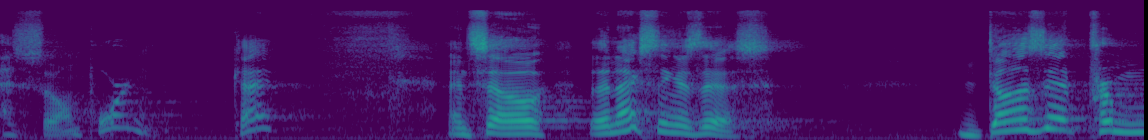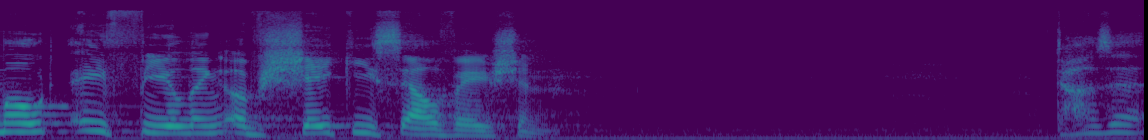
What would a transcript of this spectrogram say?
That's so important. Okay? And so the next thing is this does it promote a feeling of shaky salvation? Does it?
